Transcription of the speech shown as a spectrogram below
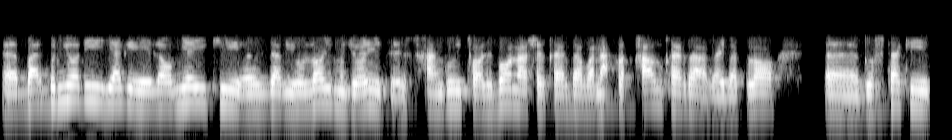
بر بنیاد یک اعلامیه که زبیح الله مجاهد سخنگوی طالبان نشر کرده و نقل قول کرده از الله گفته که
